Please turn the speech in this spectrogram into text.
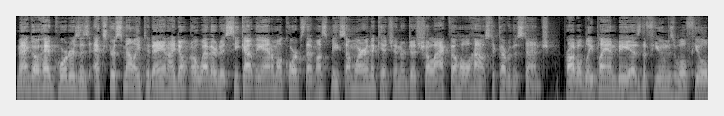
Mango headquarters is extra smelly today, and I don't know whether to seek out the animal corpse that must be somewhere in the kitchen or just shellac the whole house to cover the stench. Probably plan B, as the fumes will fuel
